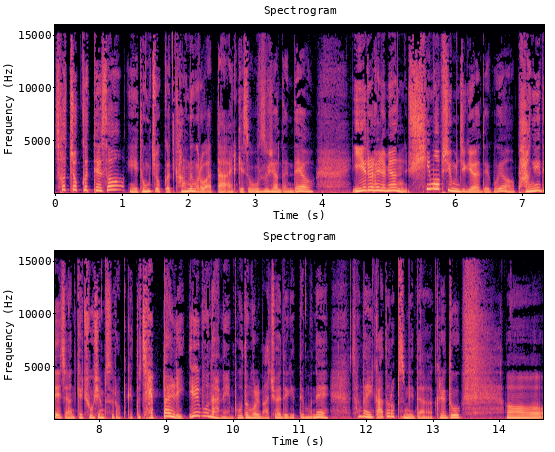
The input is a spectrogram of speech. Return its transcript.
서쪽 끝에서 이 동쪽 끝 강릉으로 왔다 이렇게 해서 웃으셨는데요. 이 일을 하려면 쉼 없이 움직여야 되고요. 방해되지 않게 조심스럽게 또 재빨리 1분 안에 모든 걸 맞춰야 되기 때문에 상당히 까다롭습니다. 그래도 어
